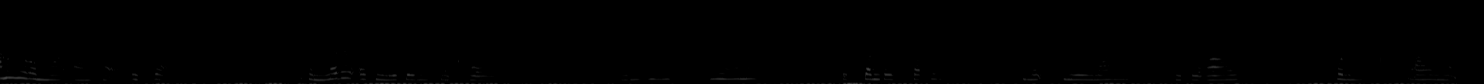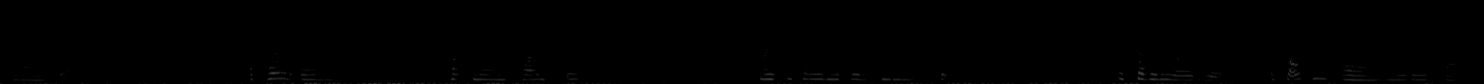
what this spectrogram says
found a little more on her as well. The murder of Megan Nicole Kanka, December 7th, 1989 to July 29, 1994, occurred in Hamilton Township, Merseyside, New Jersey, United States. The seven year old was assaulted and murdered by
